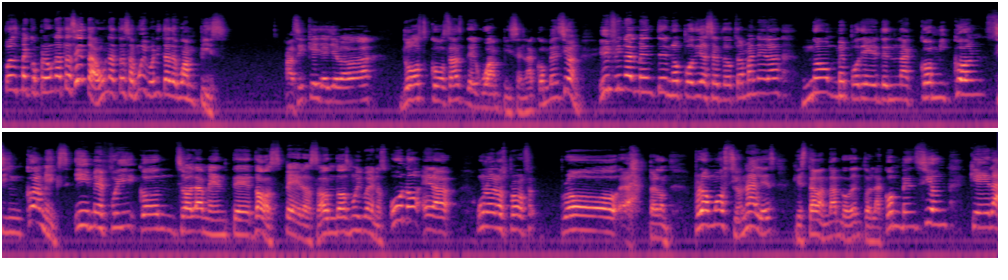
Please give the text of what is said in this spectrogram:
pues me compré una tacita, una taza muy bonita de One Piece. Así que ya llevaba dos cosas de One Piece en la convención. Y finalmente no podía ser de otra manera, no me podía ir de una Comic Con sin cómics. Y me fui con solamente dos, pero son dos muy buenos. Uno era uno de los pro, ah, perdón, promocionales que estaban dando dentro de la convención, que era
